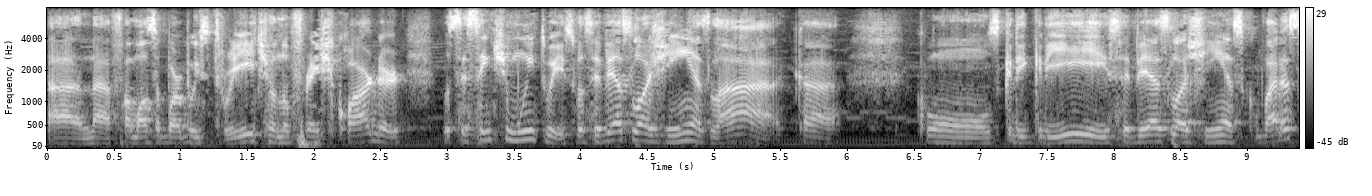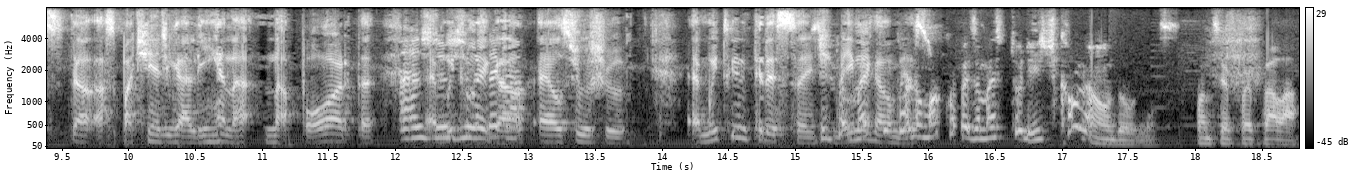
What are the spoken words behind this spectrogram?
Ah, na famosa Bourbon Street ou no French Quarter, você sente muito isso. Você vê as lojinhas lá com os gri-gri, você vê as lojinhas com várias as patinhas de galinha na, na porta. A É Juju, muito legal. É, os Juju. É muito interessante, Então bem legal se tornar mesmo. uma coisa mais turística ou não, Douglas? Quando você foi pra lá?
